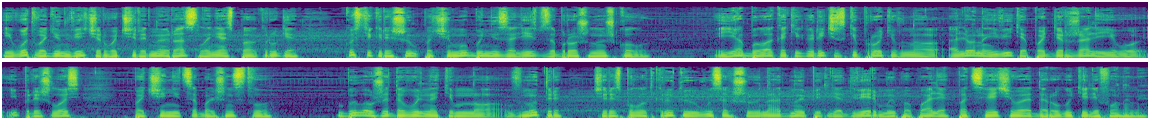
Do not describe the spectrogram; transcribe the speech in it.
И вот в один вечер, в очередной раз слонясь по округе, Костик решил, почему бы не залезть в заброшенную школу. Я была категорически против, но Алена и Витя поддержали его, и пришлось подчиниться большинству. Было уже довольно темно. Внутрь, через полуоткрытую, высохшую на одной петле дверь, мы попали, подсвечивая дорогу телефонами.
